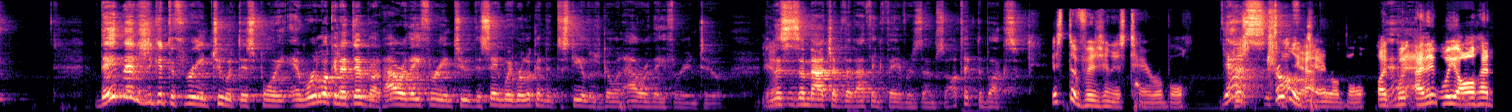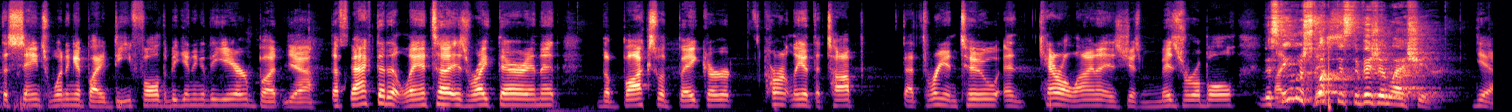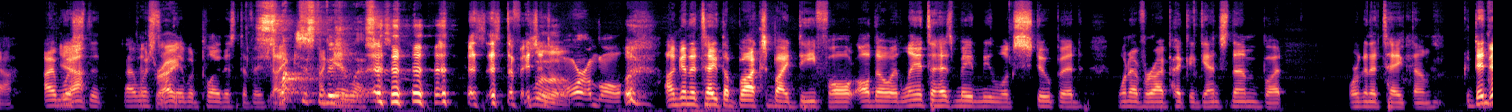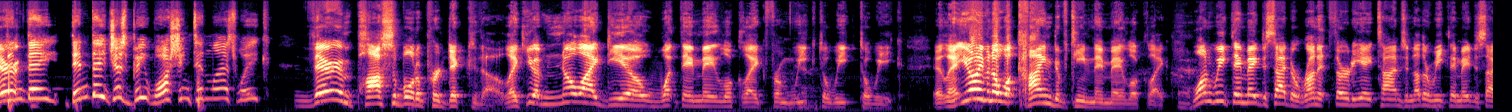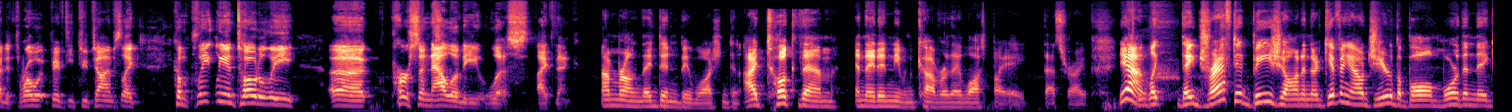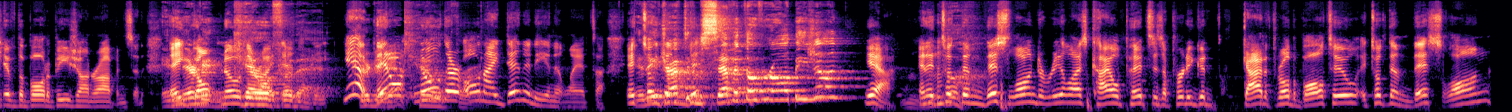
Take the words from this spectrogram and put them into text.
they've managed to get to three and two at this point, and we're looking at them going, how are they three and two? The same way we're looking at the Steelers going, how are they three and two? And this is a matchup that I think favors them, so I'll take the Bucks. This division is terrible. Yes, it's truly awful. terrible. Like we, I think we all had the Saints winning it by default at the beginning of the year, but Yeah, the fact that Atlanta is right there in it, the Bucks with Baker currently at the top at three and two, and Carolina is just miserable. The Like, Steelers this- swept this division last year. Yeah, I wish that I wish that right. they would play this division. Swept this division again. last this, this division's Whoa. horrible. I'm gonna take the Bucks by default, although Atlanta has made me look stupid whenever I pick against them, but we're gonna take them. Did, didn't they? Didn't they just beat Washington last week? they're impossible to predict though. Like you have no idea what they may look like from week to week to week. Atlanta, you don't even know what kind of team they may look like. One week they may decide to run it 38 times. Another week they may decide to throw it 52 times. Like completely and totally uh, personality-less. I think. I'm wrong. They didn't beat Washington. I took them and they didn't even cover. They lost by eight. That's right. Yeah, like they drafted Bijan and they're giving Allgeier the ball more than they give the ball to Bijan Robinson. And they don't know their identity. Yeah, they don't know their own it. identity in Atlanta. It And took they drafted them him seventh overall, Bijan? yeah, and it took mm-hmm. them this long to realize Kyle Pitts is a pretty good guy to throw the ball to. It took them this long.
